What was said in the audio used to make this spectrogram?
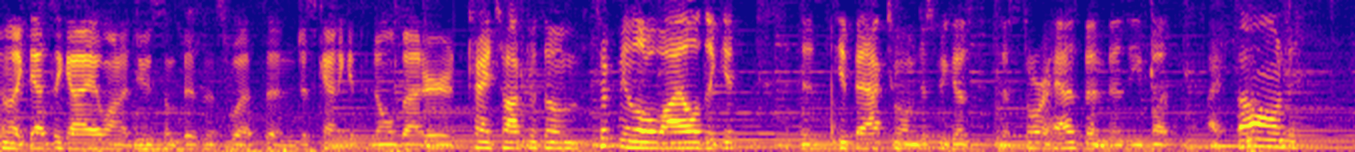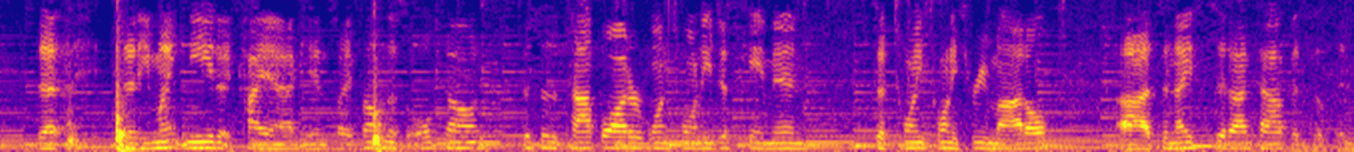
And like that's a guy I want to do some business with and just kind of get to know better. Kind of talked with him. It took me a little while to get to get back to him just because the store has been busy. But I found that that he might need a kayak, and so I found this Old Town. This is a Topwater 120, just came in. It's a 2023 model. Uh, it's a nice sit on top. It's a, it's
